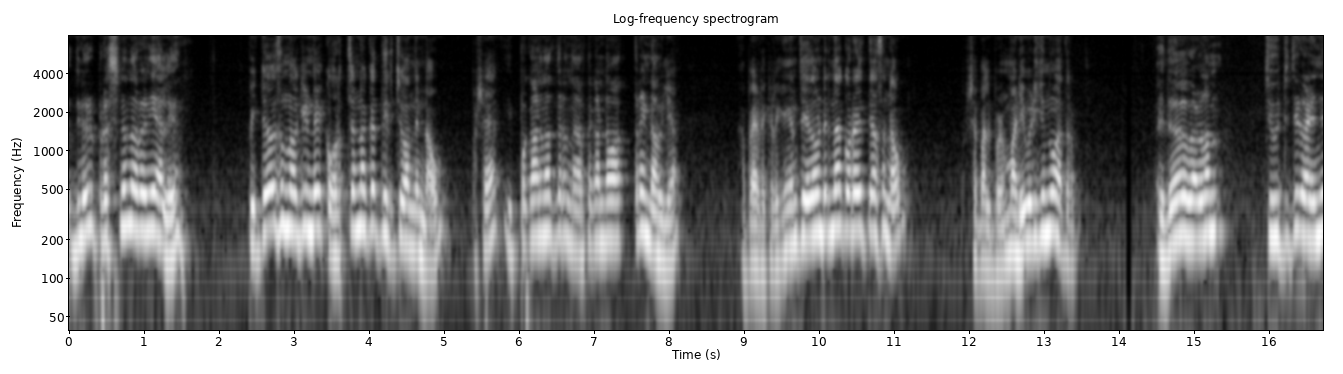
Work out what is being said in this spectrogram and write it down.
ഇതിനൊരു പ്രശ്നം എന്ന് പറഞ്ഞു കഴിഞ്ഞാൽ പിറ്റേ ദിവസം നോക്കിയിട്ടുണ്ടെങ്കിൽ കുറച്ചെണ്ണമൊക്കെ തിരിച്ചു വന്നിട്ടുണ്ടാവും പക്ഷേ ഇപ്പോൾ കാണുന്ന അത്ര നേരത്തെ കണ്ട അത്രയും ഉണ്ടാവില്ല അപ്പോൾ ഇടയ്ക്കിടയ്ക്ക് ഇങ്ങനെ ചെയ്തുകൊണ്ടിരുന്നാൽ കുറേ വ്യത്യാസം ഉണ്ടാവും പക്ഷെ പലപ്പോഴും മടി പിടിക്കുന്നു മാത്രം. ഇത് വെള്ളം ചൂറ്റിച്ച് കഴിഞ്ഞ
